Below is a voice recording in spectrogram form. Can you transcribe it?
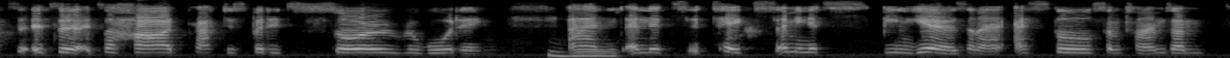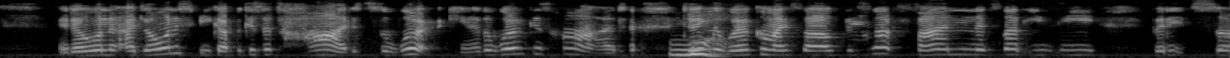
it's a, it's a it's a hard practice, but it's so rewarding, Mhm. and and it's it takes. I mean, it's been years, and I, I still sometimes I'm. I don't want to. I don't want to speak up because it's hard. It's the work. You know, the work is hard. Doing Yeah. the work on myself. It's not fun. It's not easy, but it's so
